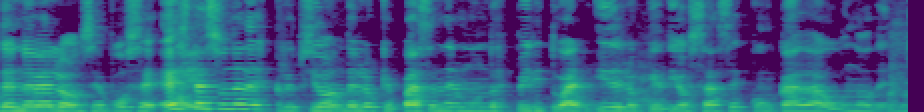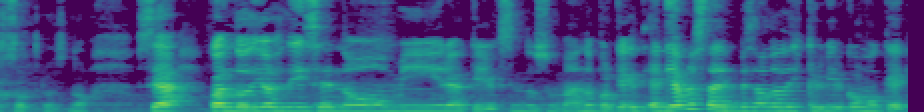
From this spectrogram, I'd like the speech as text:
del 9 al 11 puse, esta Ahí. es una descripción de lo que pasa en el mundo espiritual y de lo que Dios hace con cada uno de nosotros, ¿no? O sea, cuando Dios dice, no, mira, que yo extiendo su mano, porque el diablo está empezando a describir como que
